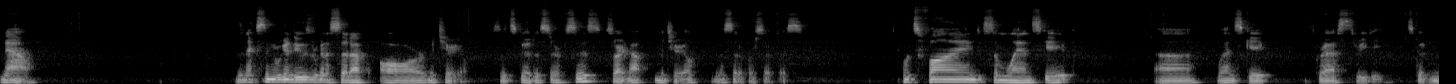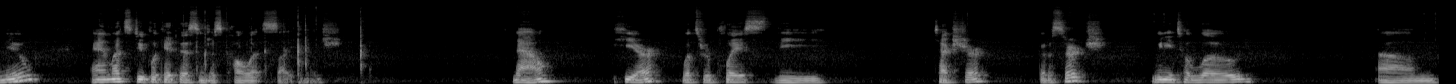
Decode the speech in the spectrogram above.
Now, the next thing we're going to do is we're going to set up our material. So let's go to surfaces. Sorry, not material. We're going to set up our surface. Let's find some landscape. Uh, landscape grass 3D. Let's go to new. And let's duplicate this and just call it site image. Now, here, let's replace the texture. Go to search. We need to load um,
